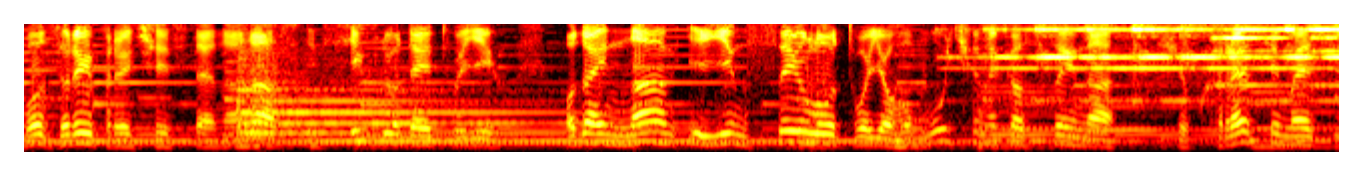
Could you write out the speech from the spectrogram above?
возри пречисте на нас і всіх людей твоїх, подай нам і їм силу Твого мученика сина, щоб хрест і месі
